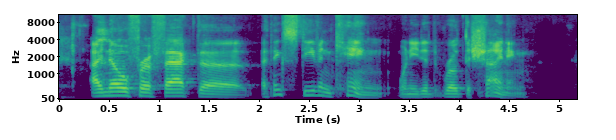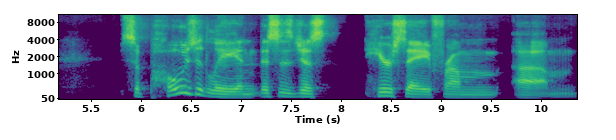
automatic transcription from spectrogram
I know for a fact. Uh, I think Stephen King, when he did wrote The Shining, supposedly, and this is just hearsay from um,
